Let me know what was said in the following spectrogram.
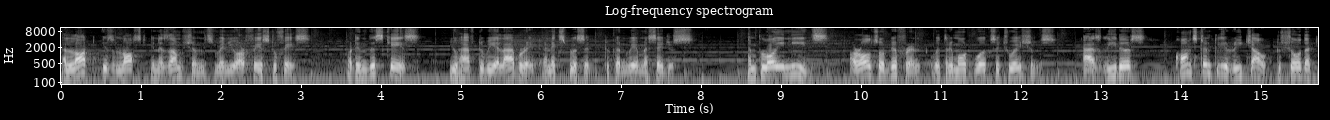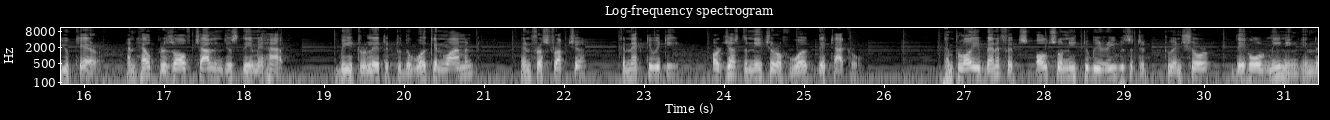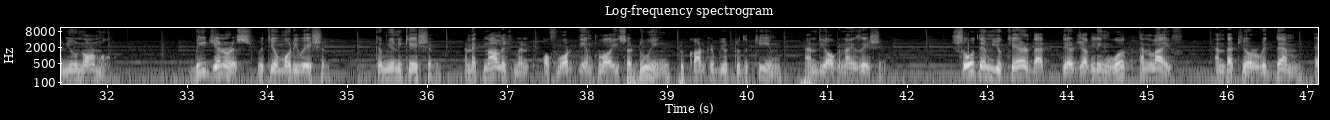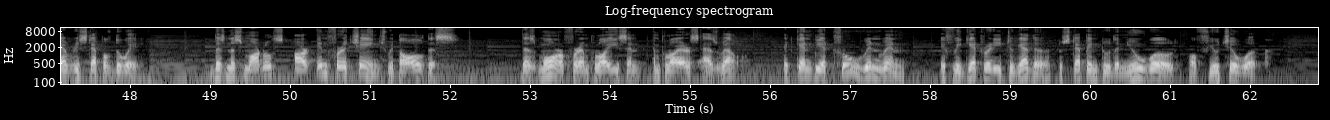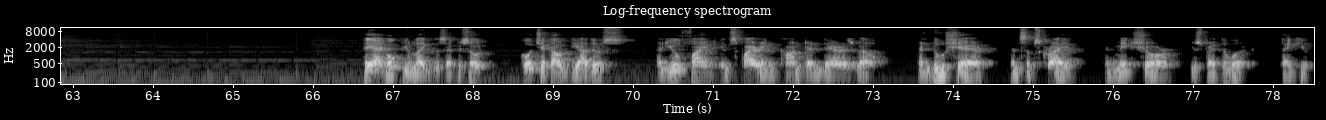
A lot is lost in assumptions when you are face to face, but in this case, you have to be elaborate and explicit to convey messages. Employee needs are also different with remote work situations, as leaders constantly reach out to show that you care and help resolve challenges they may have, be it related to the work environment, infrastructure, connectivity, or just the nature of work they tackle. Employee benefits also need to be revisited to ensure they hold meaning in the new normal. Be generous with your motivation, communication, and acknowledgement of what the employees are doing to contribute to the team and the organization. Show them you care that they are juggling work and life and that you're with them every step of the way. Business models are in for a change with all this. There's more for employees and employers as well. It can be a true win win if we get ready together to step into the new world of future work. Hey, I hope you liked this episode. Go check out the others, and you'll find inspiring content there as well. And do share and subscribe and make sure you spread the word. Thank you.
